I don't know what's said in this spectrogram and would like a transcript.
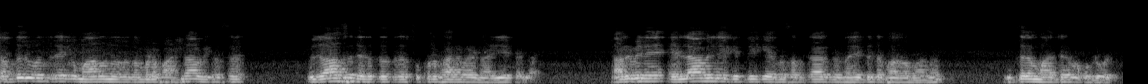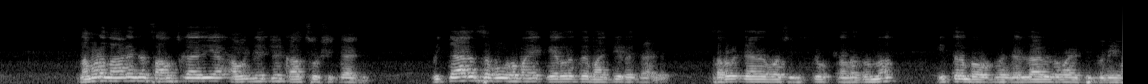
ശബ്ദരൂപത്തിലേക്ക് മാറുന്നത് നമ്മുടെ ഭാഷാ വികസന വികാസ ചരിത്രത്തിലെ സുപ്രധാനമായ നഴിയേക്കല്ല അറിവിനെ എല്ലാവരിലേക്ക് എത്തിക്കുക എന്ന സർക്കാരിന്റെ നയത്തിന്റെ ഭാഗമാണ് ഇത്തരം മാറ്റങ്ങൾ കൊണ്ടുവരുന്നത്. നമ്മുടെ നാടിന്റെ സാംസ്കാരിക ഔന്നത്യം കാസൂക്ഷിക്കാനും വിജ്ഞാന സമൂഹമായി കേരളത്തെ മാറ്റിയെടുക്കാനും സർവജ്ഞാനകോശ ഇൻസ്റ്റിറ്റ്യൂട്ട് നടത്തുന്ന ഇത്തരം പ്രവർത്തനങ്ങൾ എല്ലാവിധമായ പിന്തുണയും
